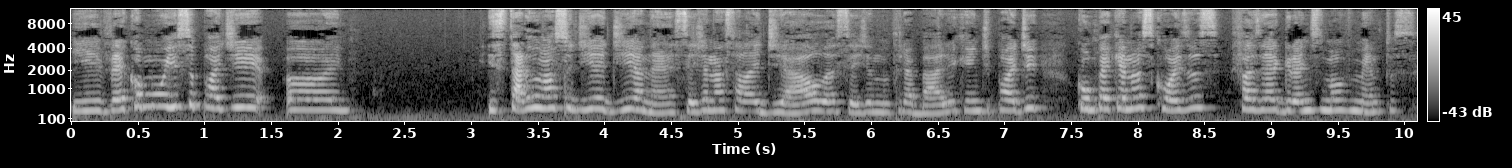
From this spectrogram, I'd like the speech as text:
E ver como isso pode uh, estar no nosso dia a dia, né? Seja na sala de aula, seja no trabalho, que a gente pode, com pequenas coisas, fazer grandes movimentos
